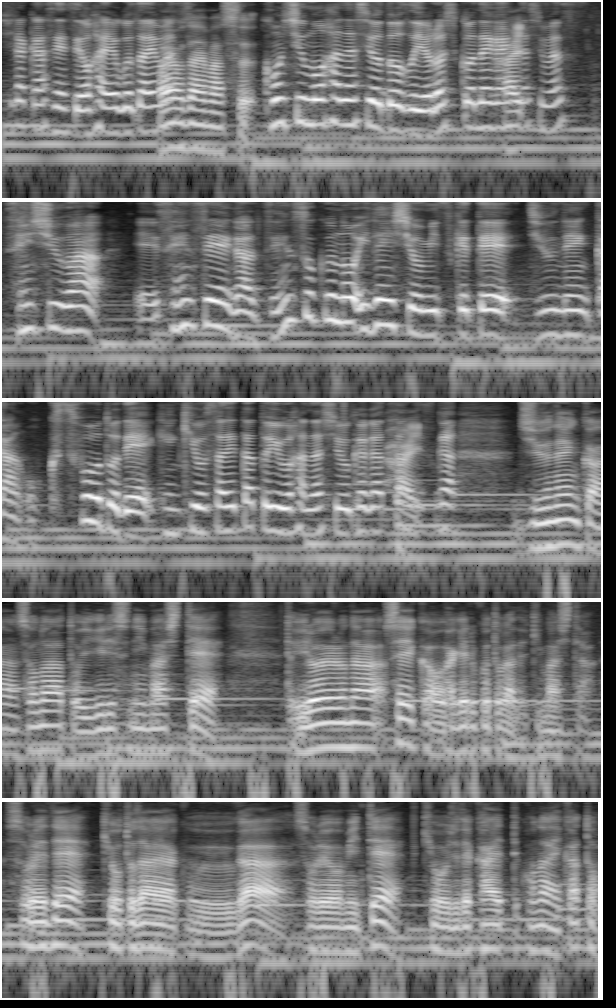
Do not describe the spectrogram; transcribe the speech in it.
白川先生おはようございます。おはようございます。今週もお話をどうぞよろしくお願いいたします、はい、先週は、えー、先生が喘息の遺伝子を見つけて10年間オックスフォードで研究をされたというお話を伺ったんですが、はい、10年間その後イギリスにいましていろいろな成果を上げることができました。それで京都大学がそれを見て教授で帰ってこないかと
